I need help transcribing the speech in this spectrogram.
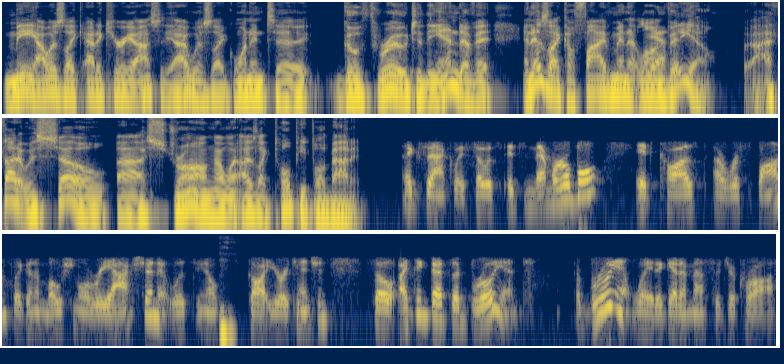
me. I was like out of curiosity. I was like wanting to go through to the end of it, and it's like a five minute long yeah. video. I thought it was so uh, strong. I went. I was like told people about it. Exactly. So it's it's memorable. It caused a response, like an emotional reaction. It was you know got your attention. So I think that's a brilliant, a brilliant way to get a message across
